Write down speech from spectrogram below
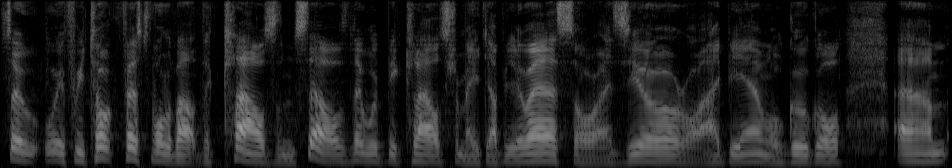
So if we talk first of all about the clouds themselves, there would be clouds from AWS or Azure or IBM or Google. Um,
